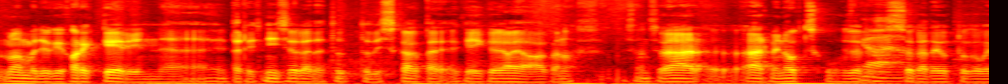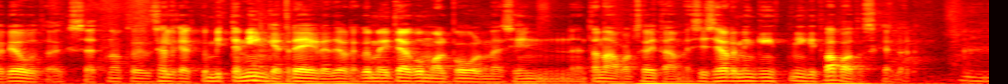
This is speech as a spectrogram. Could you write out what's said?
ma muidugi karikeerin, äh, päris nii sõgedat juttu vist ka keegi ei aja, aga noh, see on see äär, äärmine ots, kuhu selle sõgeda jutuga võib jõuda, eks, et noh, selge, et kui mitte mingeid reegleid ei ole, kui me ei tea, kummal pool me siin tänaval sõidame, siis ei ole mingit, mingit vabadust kellelgi mm.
